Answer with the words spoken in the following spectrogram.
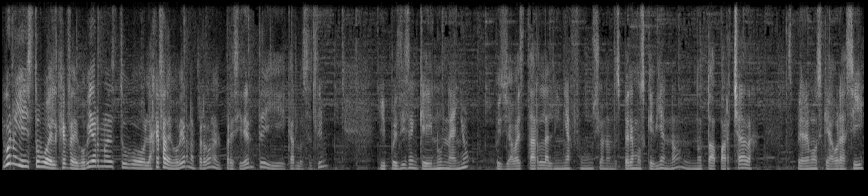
Y bueno, y ahí estuvo el jefe de gobierno, estuvo la jefa de gobierno, perdón, el presidente y Carlos Slim. Y pues dicen que en un año pues ya va a estar la línea funcionando. Esperemos que bien, ¿no? No toda parchada. Esperemos que ahora sí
